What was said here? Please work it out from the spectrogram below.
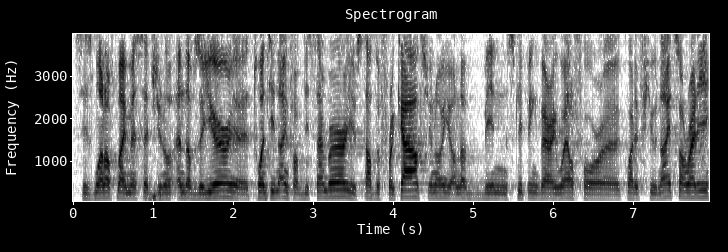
This is one of my message, you know, end of the year, uh, 29th of December, you start to freak out. You know, You've not been sleeping very well for uh, quite a few nights already.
